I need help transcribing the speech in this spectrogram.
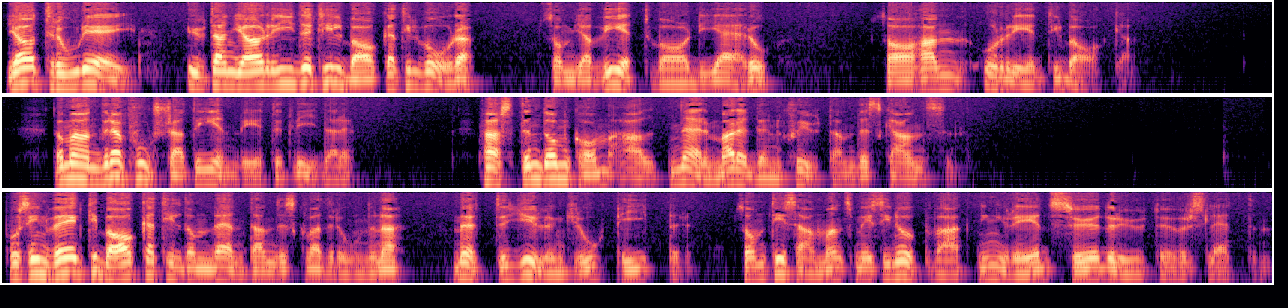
Jag tror det ej, utan jag rider tillbaka till våra, som jag vet var de äro, sa han och red tillbaka. De andra fortsatte envetet vidare, fastän de kom allt närmare den skjutande skansen. På sin väg tillbaka till de väntande skvadronerna mötte Gyllenkrok Piper, som tillsammans med sin uppvaktning red söderut över slätten.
